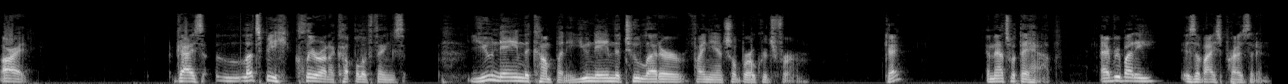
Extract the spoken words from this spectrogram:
All right. Guys, let's be clear on a couple of things. You name the company, you name the two letter financial brokerage firm. Okay? And that's what they have. Everybody is a vice president.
